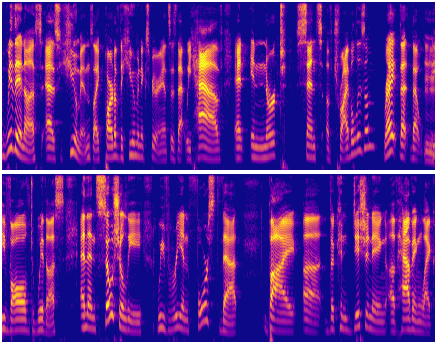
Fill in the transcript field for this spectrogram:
within us as humans, like part of the human experience is that we have an inert sense of tribalism, right? That that evolved with us, and then socially we've reinforced that by uh, the conditioning of having like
